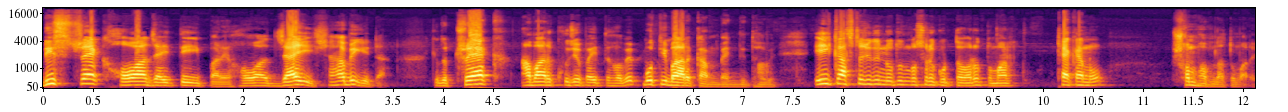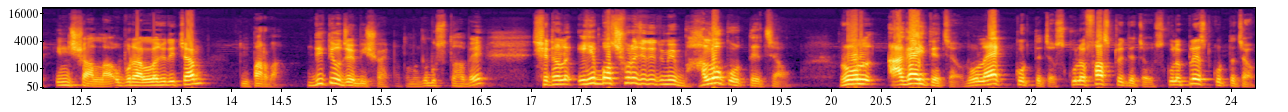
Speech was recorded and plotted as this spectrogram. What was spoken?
ডিস্ট্র্যাক হওয়া যাইতেই পারে, হওয়া যাই, স্বাভাবিক এটা। কিন্তু ট্র্যাক আবার খুঁজে পাইতে হবে, প্রতিবার কাম ব্যাক দিতে হবে। এই কাজটা যদি নতুন বছরে করতে পারো, তোমার ঠেকানো সম্ভব না তোমার, ইনশাআল্লাহ। উপরে আল্লাহ যদি চান, তুমি পারবা। দ্বিতীয় যে বিষয়টা তোমাকে বুঝতে হবে, সেটা হলো এ বছরে যদি তুমি ভালো করতে চাও রোল আগাইতে চাও রোল এক করতে চাও স্কুলে ফার্স্ট হইতে চাও স্কুলে প্লেস করতে চাও,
